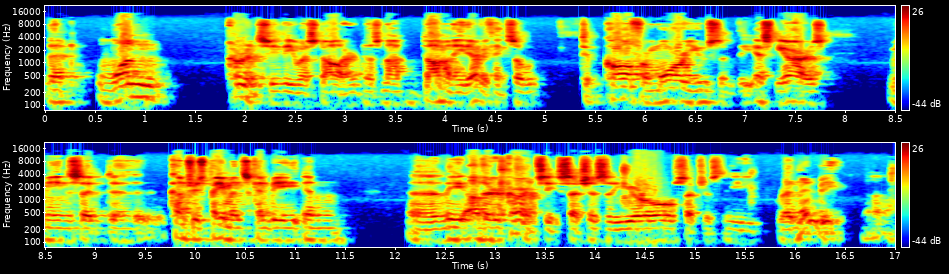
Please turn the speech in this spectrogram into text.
that one currency, the US dollar, does not dominate everything. So to call for more use of the SDRs means that uh, countries' payments can be in uh, the other currencies, such as the euro, such as the renminbi. Uh,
